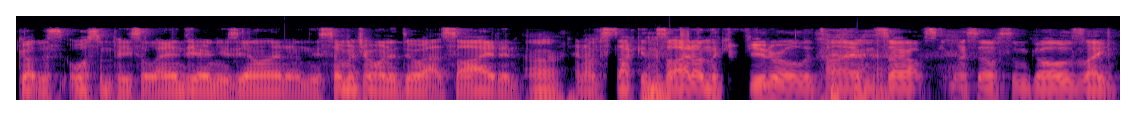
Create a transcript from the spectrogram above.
got this awesome piece of land here in New Zealand and there's so much I want to do outside and Oh, and I'm stuck inside on the computer all the time. So I've set myself some goals like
